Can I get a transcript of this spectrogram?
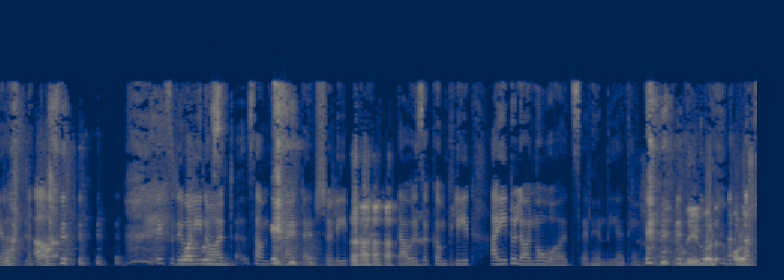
yeah what, uh, it's really was... not something I intentionally that was a complete i need to learn more words in hindi i think like, no. but out of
